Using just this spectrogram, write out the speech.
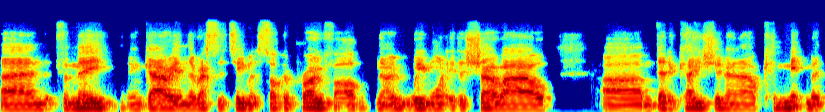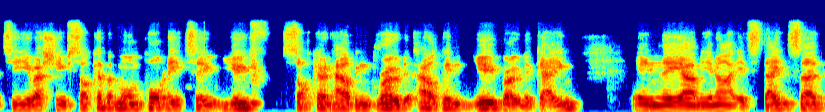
And for me and Gary and the rest of the team at Soccer Profile, you know, we wanted to show our um, dedication and our commitment to US youth soccer, but more importantly to youth soccer and helping grow, helping you grow the game in the um, United States. So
